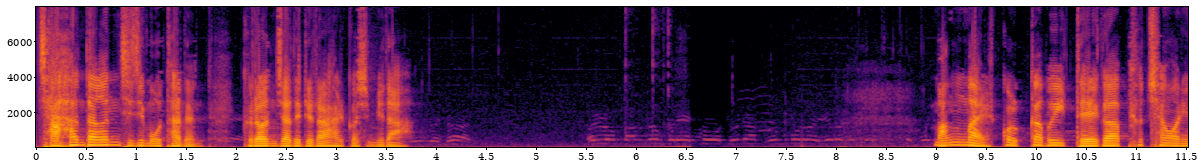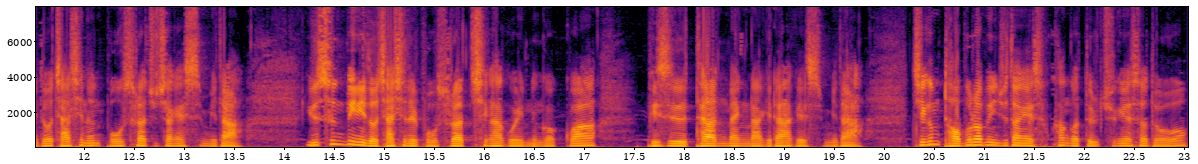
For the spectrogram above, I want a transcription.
자한당은 지지 못하는 그런 자들이라 할 것입니다. 막말 꼴값의 대가 표창원이도 자신은 보수라 주장했습니다. 유승민이도 자신을 보수라 칭하고 있는 것과 비슷한 맥락이라 하겠습니다. 지금 더불어민주당에 속한 것들 중에서도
